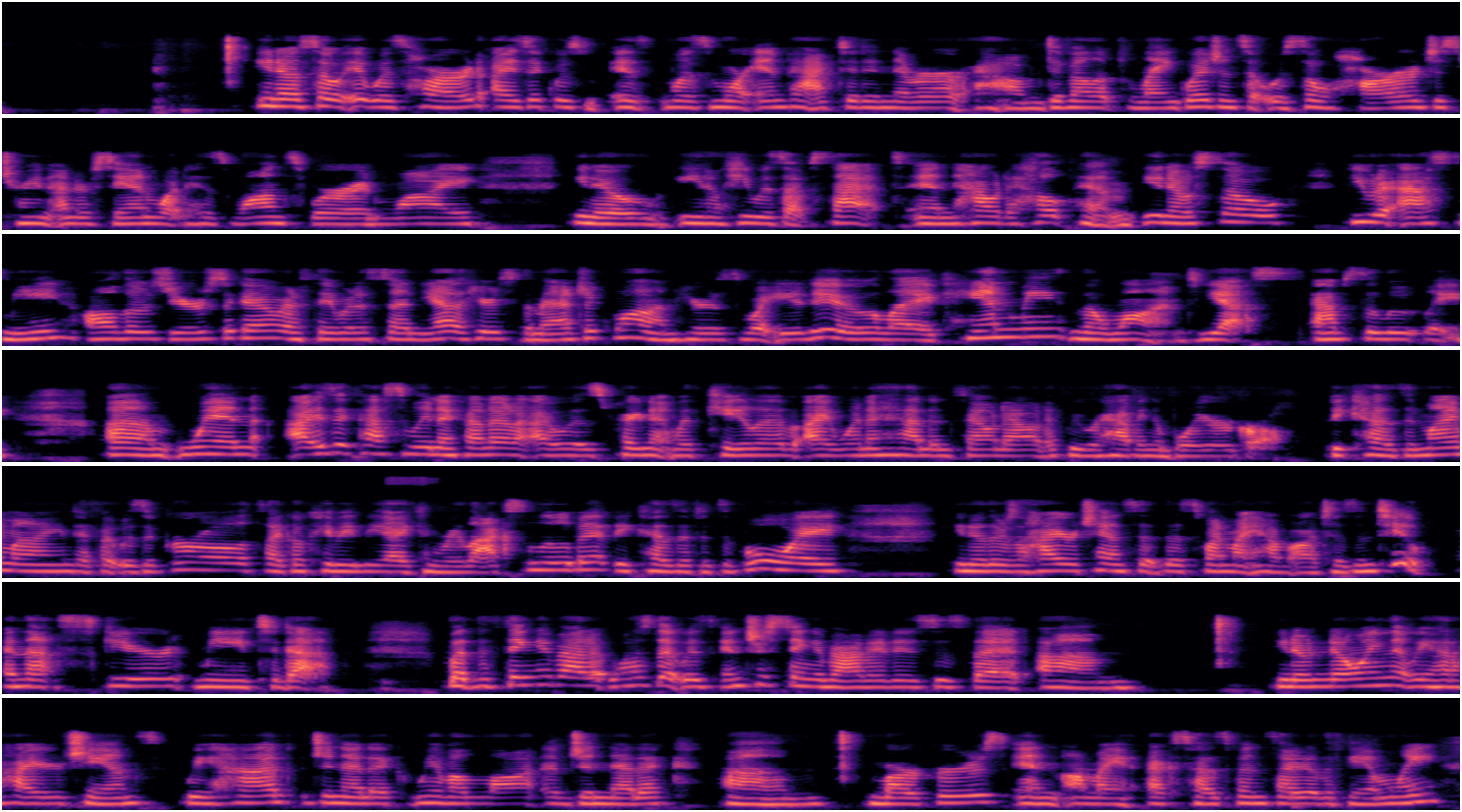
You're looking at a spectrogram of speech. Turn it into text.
you know, so it was hard. Isaac was is, was more impacted and never um, developed language, and so it was so hard just trying to understand what his wants were and why, you know, you know he was upset and how to help him. You know, so you would have asked me all those years ago, if they would have said, "Yeah, here's the magic wand. Here's what you do," like hand me the wand. Yes, absolutely. Um, when Isaac passed away and I found out I was pregnant with Caleb, I went ahead and found out if we were having a boy or a girl because in my mind, if it was a girl, it's like, okay, maybe I can relax a little bit because if it's a boy, you know, there's a higher chance that this one might have autism too. And that scared me to death. But the thing about it was that was interesting about it is, is that, um, you know, knowing that we had a higher chance, we had genetic, we have a lot of genetic um, markers in on my ex-husband's side of the family.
